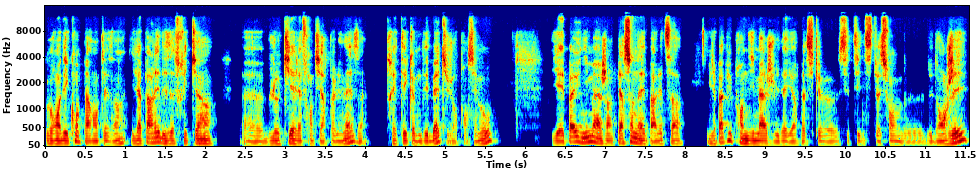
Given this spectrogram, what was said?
Vous vous rendez compte, parenthèse, hein, il a parlé des Africains euh, bloqués à la frontière polonaise, traités comme des bêtes, je reprends ces mots. Il n'y avait pas une image, hein. personne n'avait parlé de ça. Il n'a pas pu prendre d'image, lui d'ailleurs, parce que c'était une situation de, danger,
